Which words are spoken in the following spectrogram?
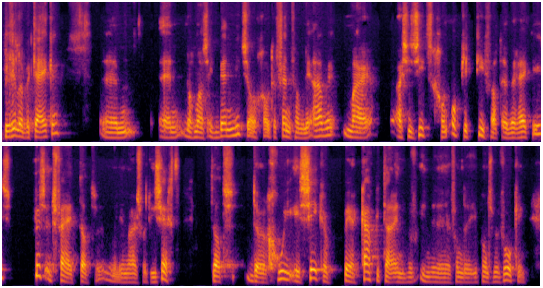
brillen bekijken. Um, en nogmaals, ik ben niet zo'n grote fan van meneer Abe, maar als je ziet gewoon objectief wat er bereikt is, plus het feit dat, meneer Maas wat u zegt, dat de groei is zeker per capita in de, van de Japanse bevolking,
